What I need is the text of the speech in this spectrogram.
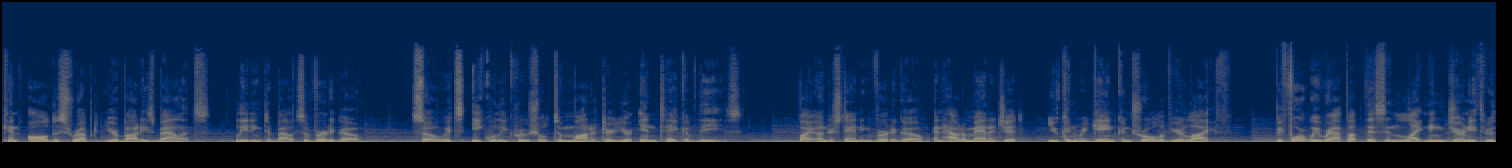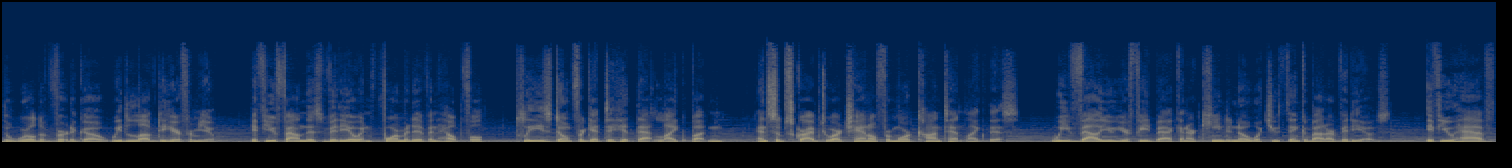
can all disrupt your body's balance, leading to bouts of vertigo. So it's equally crucial to monitor your intake of these. By understanding vertigo and how to manage it, you can regain control of your life. Before we wrap up this enlightening journey through the world of vertigo, we'd love to hear from you. If you found this video informative and helpful, please don't forget to hit that like button and subscribe to our channel for more content like this. We value your feedback and are keen to know what you think about our videos. If you have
